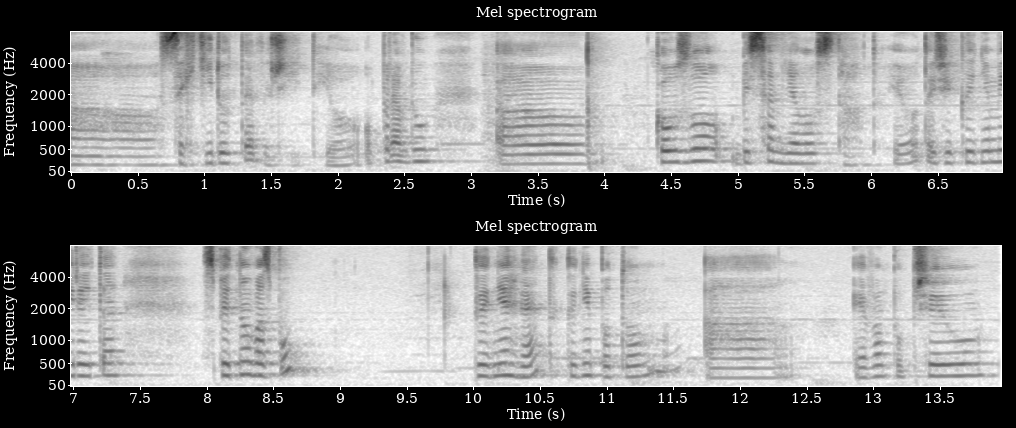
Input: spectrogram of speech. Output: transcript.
uh, se chtít otevřít, jo. Opravdu uh, kouzlo by se mělo stát, jo. Takže klidně mi dejte zpětnou vazbu, klidně hned, klidně potom a já vám popřeju,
